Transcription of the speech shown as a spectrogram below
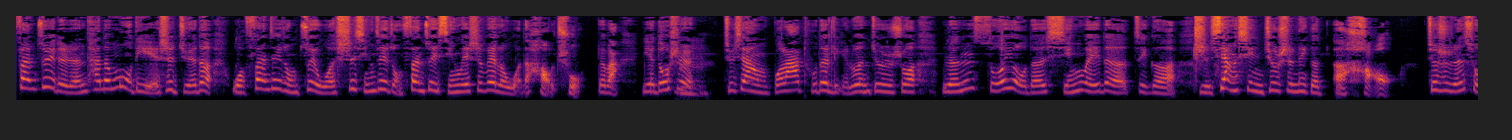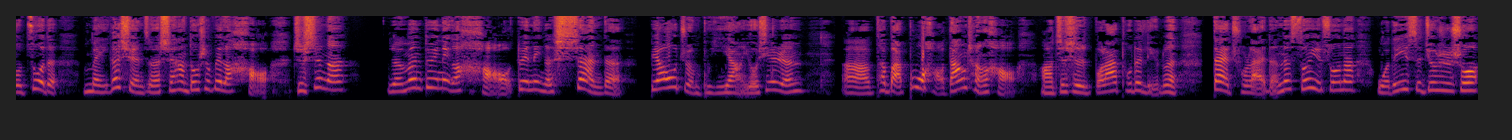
犯罪的人，他的目的也是觉得我犯这种罪，我施行这种犯罪行为是为了我的好处，对吧？也都是就像柏拉图的理论，就是说人所有的行为的这个指向性就是那个呃好，就是人所做的每个选择实际上都是为了好，只是呢，人们对那个好，对那个善的。标准不一样，有些人，呃，他把不好当成好啊，这是柏拉图的理论带出来的。那所以说呢，我的意思就是说，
